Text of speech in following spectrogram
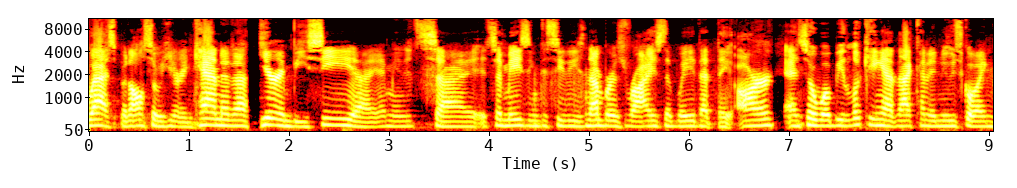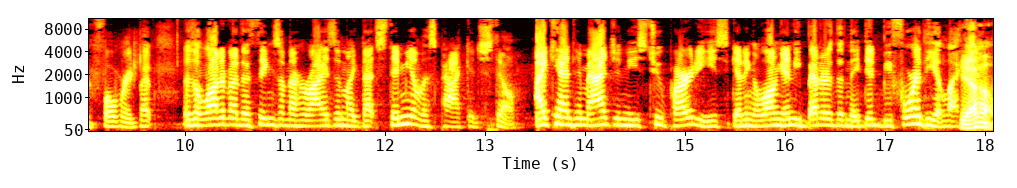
US, but also here in Canada, here in BC. Uh, I mean, it's, uh, it's amazing to see these numbers rise the way that they are. And so we'll be looking at that kind of news going forward. But there's a lot of other things on the horizon, like that stimulus package still. I can't imagine these two parties getting along any better than they did before the election. Yeah.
